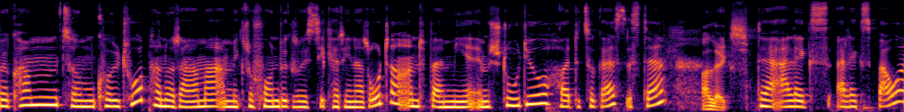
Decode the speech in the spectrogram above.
willkommen zum Kulturpanorama. Am Mikrofon begrüßt die Karina Rother und bei mir im Studio heute zu Gast ist der Alex. Der Alex, Alex Bauer,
